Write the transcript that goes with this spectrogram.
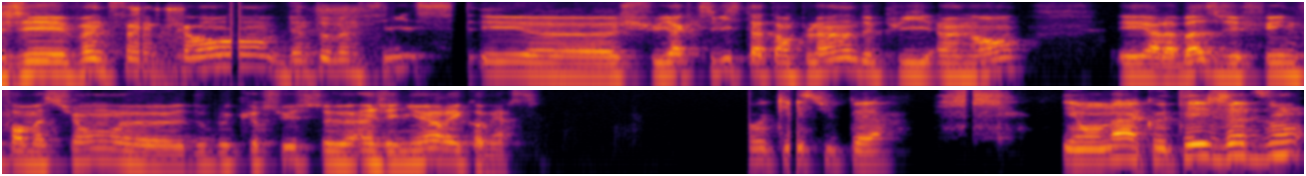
j'ai 25 ans, bientôt 26, et je suis activiste à temps plein depuis un an. Et à la base, j'ai fait une formation double cursus ingénieur et commerce. Ok, super. Et on a à côté Jadzon.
